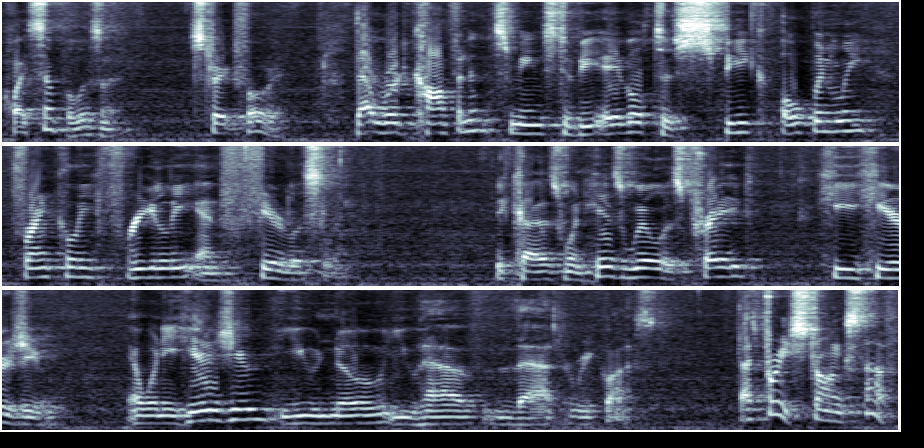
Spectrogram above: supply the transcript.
Quite simple, isn't it? Straightforward. That word confidence means to be able to speak openly, frankly, freely, and fearlessly. Because when his will is prayed, he hears you. And when he hears you, you know you have that request. That's pretty strong stuff.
